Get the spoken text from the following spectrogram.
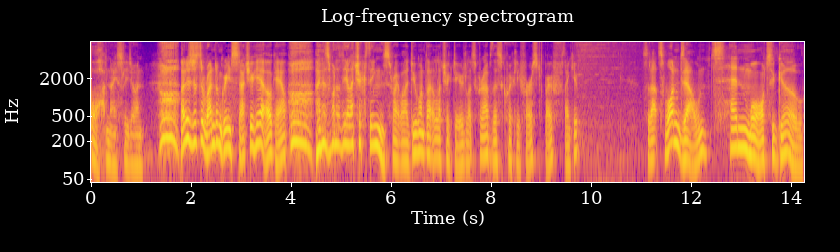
Oh, nicely done. and it's just a random green statue here. Okay. and there's one of the electric things. Right, well, I do want that electric dude. Let's grab this quickly first. Both. Thank you. So that's one down. Ten more to go.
